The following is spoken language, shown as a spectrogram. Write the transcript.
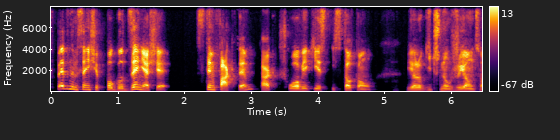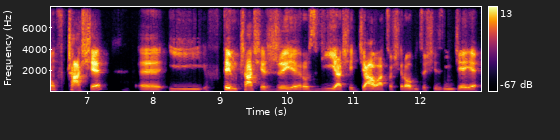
w pewnym sensie pogodzenia się z tym faktem, tak? Człowiek jest istotą biologiczną, żyjącą w czasie e, i w tym czasie żyje, rozwija się, działa, coś robi, coś się z nim dzieje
